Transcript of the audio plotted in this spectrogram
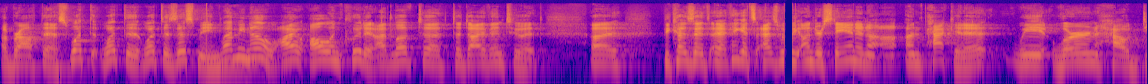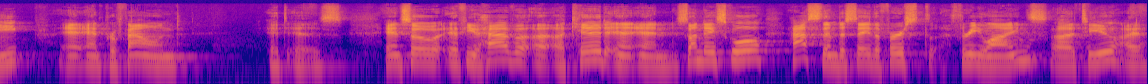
about this. What, the, what, the, what does this mean? Let me know. I, will include it. I'd love to, to dive into it. Uh, because it, I think it's as we understand and uh, unpack it, we learn how deep and profound it is. And so, if you have a, a kid in, in, Sunday school, ask them to say the first three lines uh, to you. I,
